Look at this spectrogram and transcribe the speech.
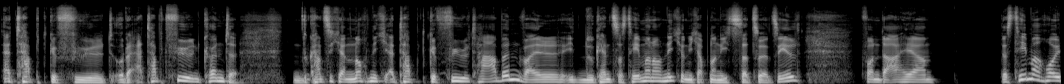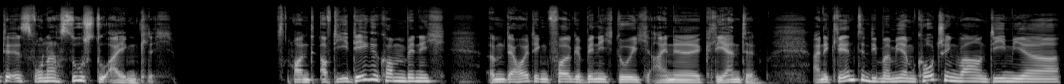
ertappt gefühlt oder ertappt fühlen könnte. Du kannst dich ja noch nicht ertappt gefühlt haben, weil du kennst das Thema noch nicht und ich habe noch nichts dazu erzählt. Von daher, das Thema heute ist, wonach suchst du eigentlich? Und auf die Idee gekommen bin ich, ähm, der heutigen Folge bin ich durch eine Klientin. Eine Klientin, die bei mir im Coaching war und die mir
